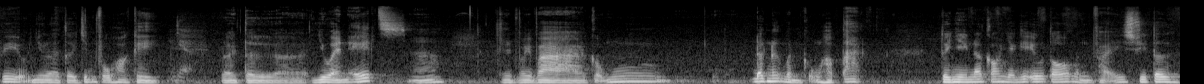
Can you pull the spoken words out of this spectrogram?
ví dụ như là từ chính phủ Hoa Kỳ yeah. Dạ. rồi từ uh, UNAIDS uh, và cũng đất nước mình cũng hợp tác tuy nhiên nó có những cái yếu tố mình phải suy tư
